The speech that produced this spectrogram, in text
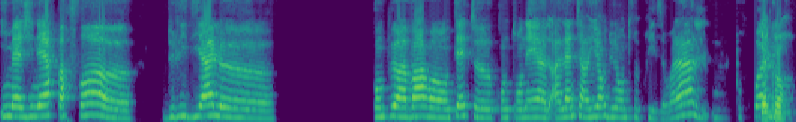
imaginaire parfois de l'idéal qu'on peut avoir en tête quand on est à l'intérieur d'une entreprise. Voilà pourquoi D'accord.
